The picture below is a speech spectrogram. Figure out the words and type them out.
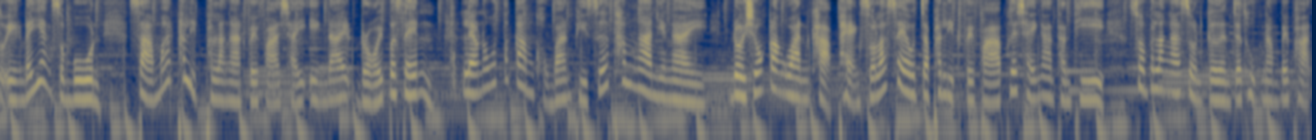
ตัวเองได้อย่างสมบูรณ์ สามารถผลิตพลังงานไฟฟ้าใช้เองได้ร้อยเปอร์เซ็นต์แล้วนวัตกรรมของบ้านผีเสื้อทำงานยังไง โดยช่วงกลางวันค่ะแผงโซลาร์เซลล์จะผลิตไฟฟ้าเพื่อใช้งานทันที ส่วนพลังงานส่วนเกินจะถูกนำไปผ่าน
